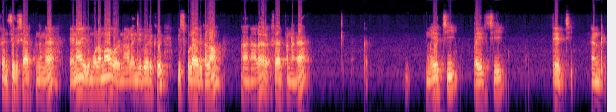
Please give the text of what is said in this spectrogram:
ஃப்ரெண்ட்ஸுக்கு ஷேர் பண்ணுங்கள் ஏன்னா இது மூலமாக ஒரு நாலஞ்சு பேருக்கு யூஸ்ஃபுல்லாக இருக்கலாம். அதனால் ஷேர் பண்ணுங்கள் முயற்சி பயிற்சி தேர்ச்சி. நன்றி.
